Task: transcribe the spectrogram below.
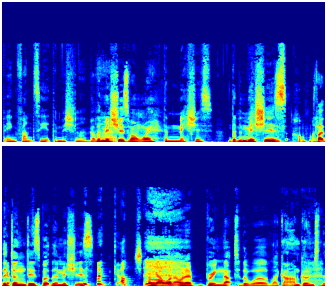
being fancy at the Michelin. oh, the Uh, mishes weren't we The mishes. The, the mishes Oh my it's like the dundies but the mishes Oh my gosh. I mean, I want, I want to bring that to the world. Like, oh, I'm going to the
